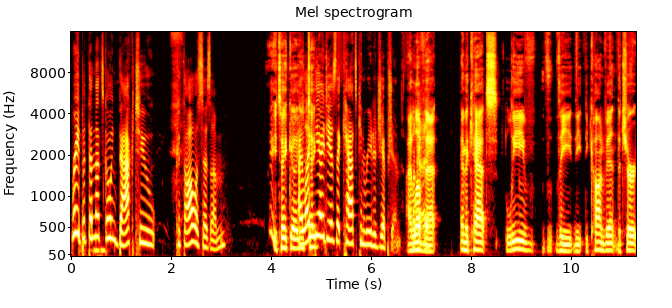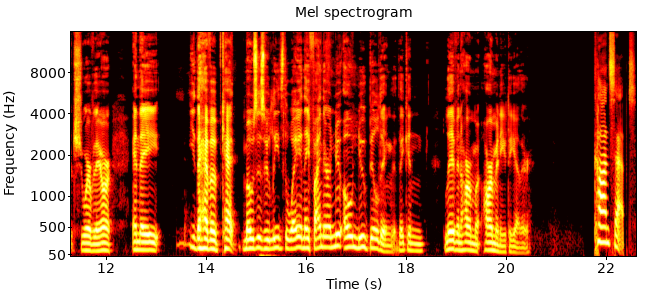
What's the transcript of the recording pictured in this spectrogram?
Right, but then that's going back to Catholicism. Yeah, you take uh, a. You I like take, the ideas that cats can read Egyptian. I love Okay. that. And the cats leave the, the the convent, the church, wherever they are, and they they have a cat Moses who leads the way, and they find their new own new building that they can live in harm- harmony together. Concept.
